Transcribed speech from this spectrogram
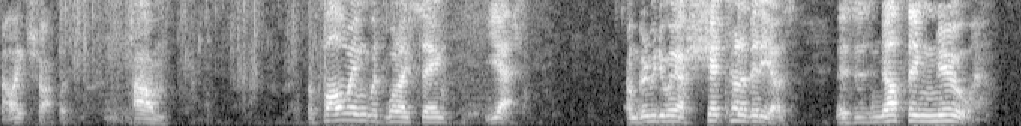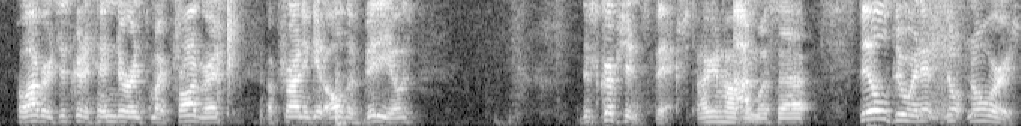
I like chocolate. Um, but following with what I'm saying, yes, I'm going to be doing a shit ton of videos. This is nothing new. However, it's just going to hindrance my progress of trying to get all the videos descriptions fixed. I can help him I'm with that. Still doing it. Don't no worries.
